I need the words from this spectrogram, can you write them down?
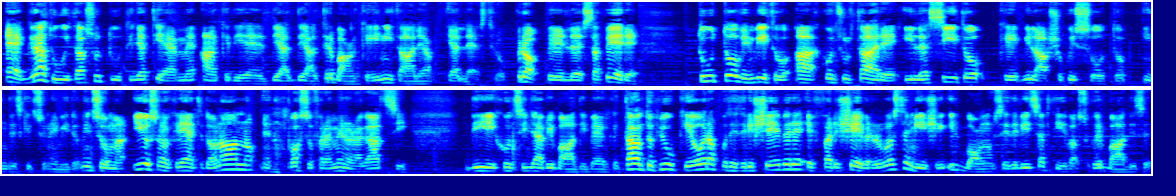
è gratuita su tutti gli ATM anche di, di, di altre banche in Italia e all'estero. Però per sapere tutto vi invito a consultare il sito che vi lascio qui sotto in descrizione video. Insomma, io sono cliente da un anno e non posso fare a meno ragazzi di consigliarvi Buddybank, tanto più che ora potete ricevere e far ricevere ai vostri amici il bonus dell'iniziativa Super Buddies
